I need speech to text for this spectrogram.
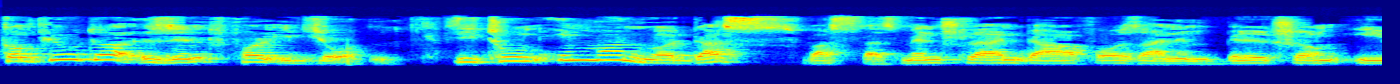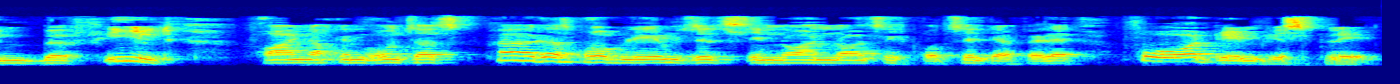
Computer sind Vollidioten. Sie tun immer nur das, was das Menschlein da vor seinem Bildschirm ihm befiehlt frei nach dem Grundsatz, das Problem sitzt in 99 Prozent der Fälle vor dem Display.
